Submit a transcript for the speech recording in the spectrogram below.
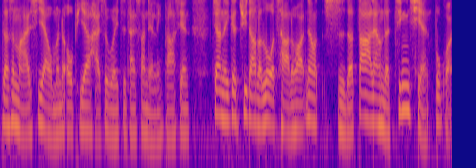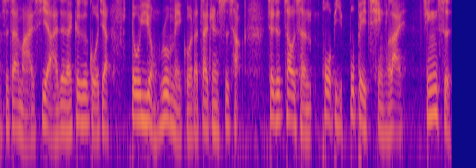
但是马来西亚我们的 OPR 还是维持在三点零八千，这样的一个巨大的落差的话，那使得大量的金钱不管是在马来西亚还是在各个国家都涌入美国的债券市场，这就造成货币不被青睐。因此，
